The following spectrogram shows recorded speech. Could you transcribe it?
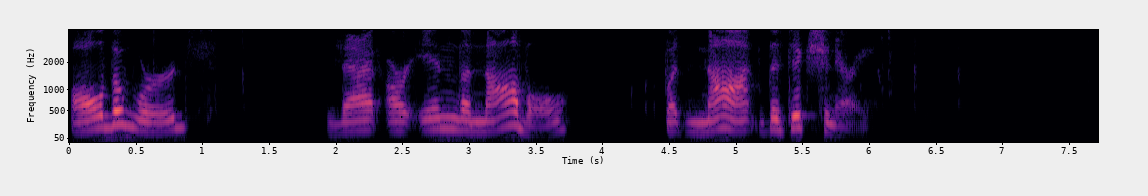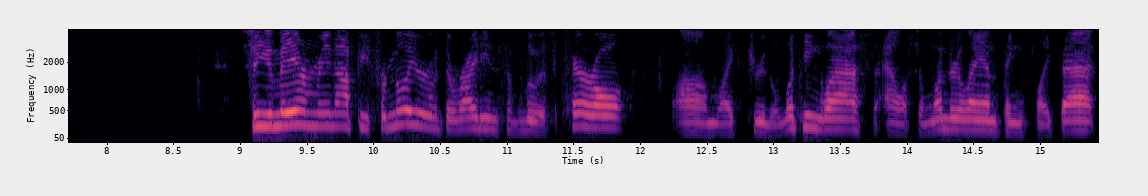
all the words that are in the novel, but not the dictionary. So you may or may not be familiar with the writings of Lewis Carroll, um, like Through the Looking Glass, Alice in Wonderland, things like that.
